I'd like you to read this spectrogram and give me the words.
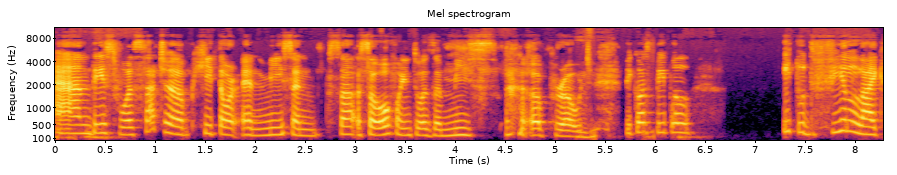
And this was such a hit or and miss, and so, so often it was a miss approach mm-hmm. because people it would feel like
